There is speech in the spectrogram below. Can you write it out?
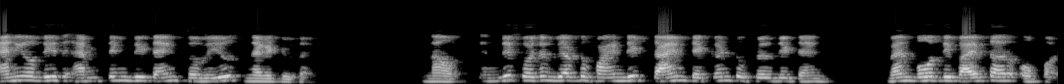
any of these emptying the tank so we use negative sign. Now in this question we have to find the time taken to fill the tank when both the pipes are open.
